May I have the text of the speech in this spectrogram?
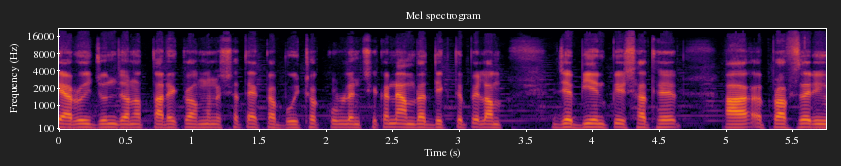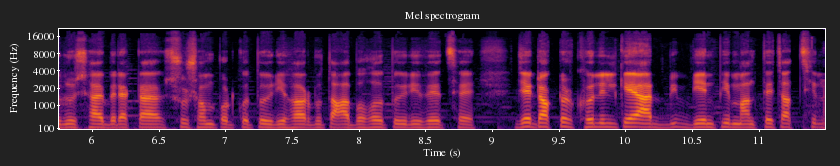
তেরোই জুন জনাব তারেক রহমানের সাথে একটা বৈঠক করলেন। সেখানে আমরা দেখতে পেলাম যে, বিএনপির সাথে প্রফেসর ইউনুস সাহেবের একটা সুসম্পর্ক তৈরি হওয়ার মতো আবহ তৈরি হয়েছে। যে ডক্টর খলিলকে আর বিএনপি মানতে চাচ্ছিল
